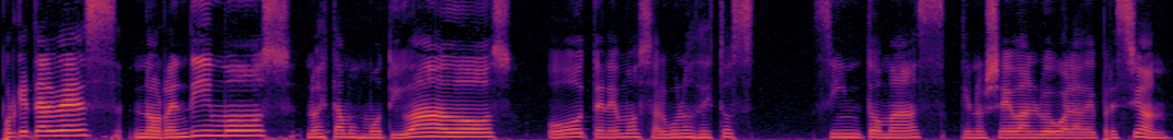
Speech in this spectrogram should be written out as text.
Porque tal vez nos rendimos, no estamos motivados o tenemos algunos de estos síntomas que nos llevan luego a la depresión.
